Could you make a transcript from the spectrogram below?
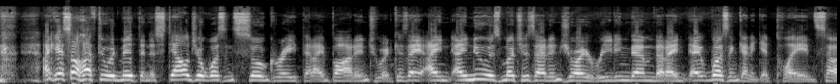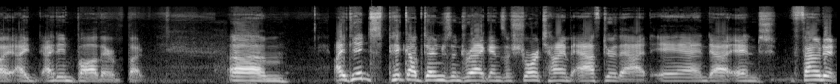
I guess I'll have to admit the nostalgia wasn't so great that I bought into it because I, I, I, knew as much as I'd enjoy reading them that I, I wasn't going to get played, so I, I, I didn't bother. But um, I did pick up Dungeons and Dragons a short time after that, and uh, and found it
